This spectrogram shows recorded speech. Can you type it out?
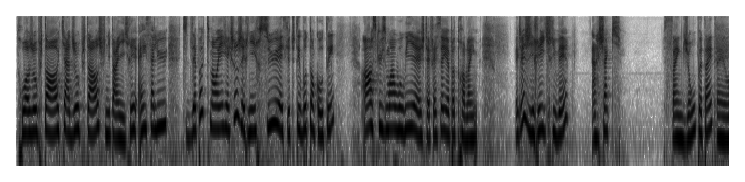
Trois jours plus tard, quatre jours plus tard, je finis par y écrire Hey, salut, tu disais pas que tu m'as envoyé quelque chose, j'ai rien reçu. Est-ce que tout est beau de ton côté? Ah, excuse-moi, oui, oui, euh, je te fais ça, il a pas de problème. Fait que là, j'y réécrivais à chaque cinq jours, peut-être. Ben.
